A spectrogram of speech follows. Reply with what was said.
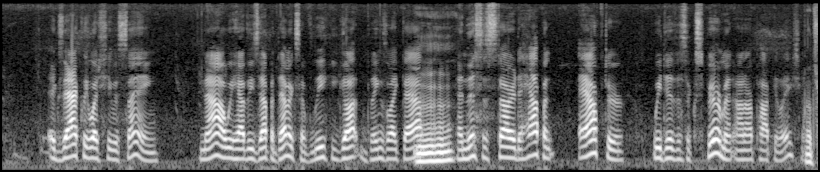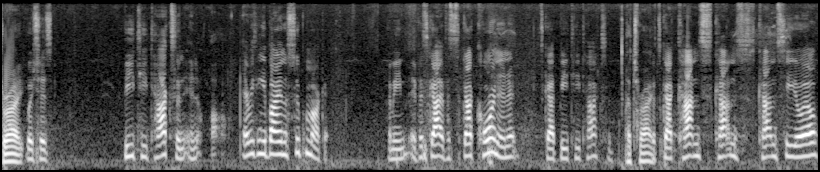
exactly what she was saying, now we have these epidemics of leaky gut and things like that. Mhm. And this has started to happen after we did this experiment on our population, That's right. which is BT toxin in everything you buy in the supermarket. I mean, if it's got if it's got corn in it, it's got BT toxin. That's If right. it's got cotton cotton cottonseed oil,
